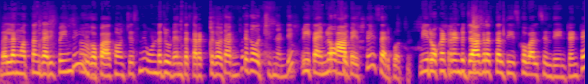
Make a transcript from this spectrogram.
బెల్లం మొత్తం కరిగిపోయింది. ఇదిగో పాకం వచ్చేసింది. ఉండ చూడు ఎంత కరెక్ట్గా వచ్చిందో. కరెక్ట్గా వచ్చిందండి. ఈ టైంలో. ఆపేస్తే సరిపోతుంది. మీరు ఒకటి రెండు జాగ్రత్తలు తీసుకోవాల్సింది ఏంటంటే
